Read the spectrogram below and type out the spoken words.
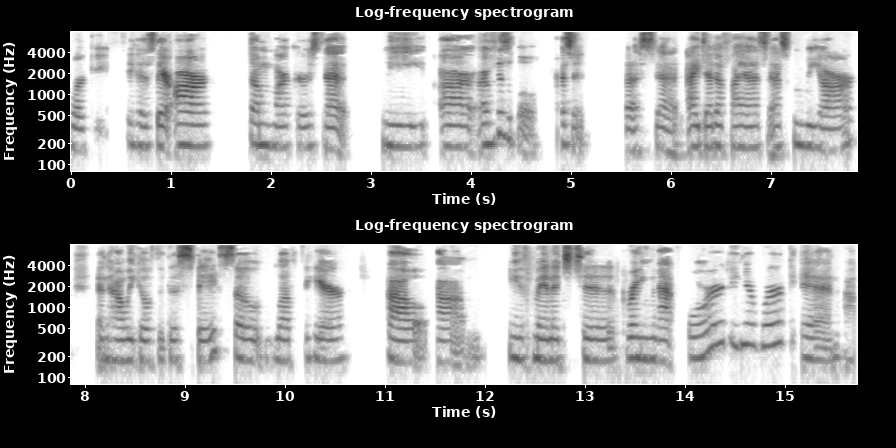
working? Because there are some markers that we are, are visible, present us, that identify us as who we are and how we go through this space. So, love to hear how um, you've managed to bring that forward in your work and uh,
